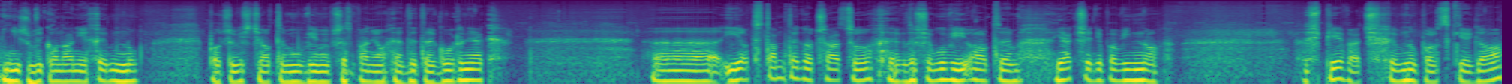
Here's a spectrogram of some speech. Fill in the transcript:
niż wykonanie hymnu, bo oczywiście o tym mówimy przez panią Edytę Górniak. E, I od tamtego czasu, gdy się mówi o tym, jak się nie powinno śpiewać hymnu polskiego,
